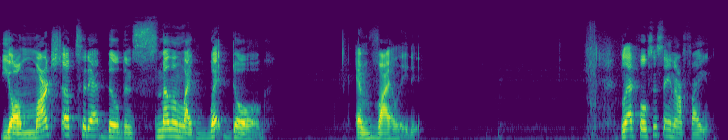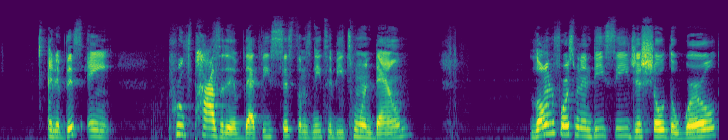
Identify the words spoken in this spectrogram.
y'all marched up to that building smelling like wet dog and violated. Black folks, this ain't our fight. And if this ain't proof positive that these systems need to be torn down, Law enforcement in DC just showed the world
